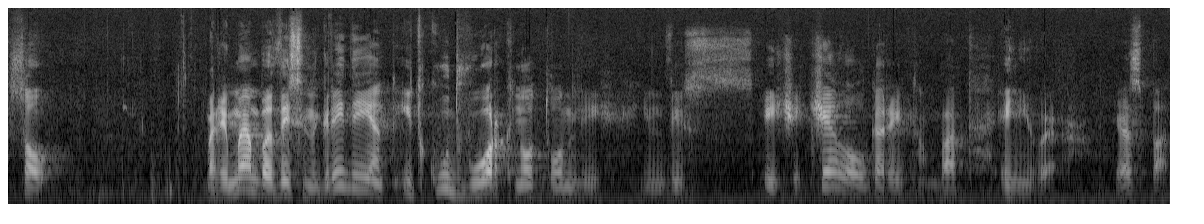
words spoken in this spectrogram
So remember this ingredient, it could work not only in this HHL algorithm, but anywhere. Yes, but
